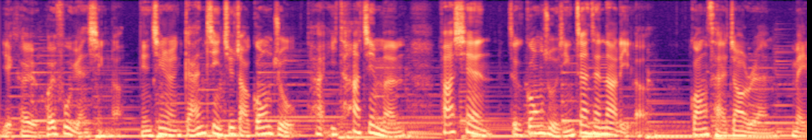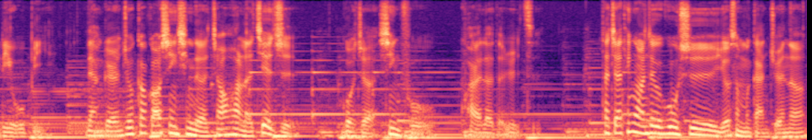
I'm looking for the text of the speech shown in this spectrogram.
也可以恢复原形了。”年轻人赶紧去找公主。他一踏进门，发现这个公主已经站在那里了，光彩照人，美丽无比。两个人就高高兴兴地交换了戒指，过着幸福快乐的日子。大家听完这个故事有什么感觉呢？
